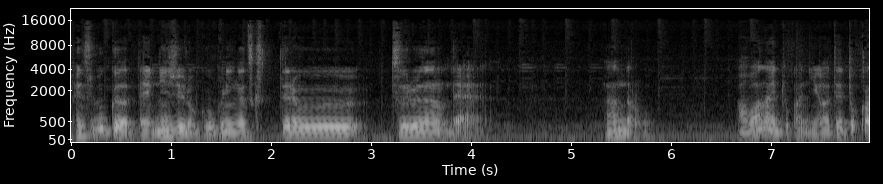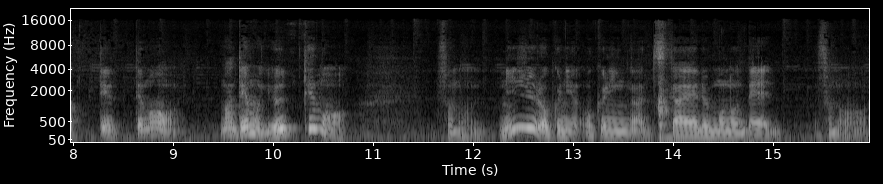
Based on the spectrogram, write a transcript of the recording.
Facebook だって26億人が作ってるツールなのでなんだろう合わないとか苦手とかって言ってもまあでも言ってもその26億人が使えるものでその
